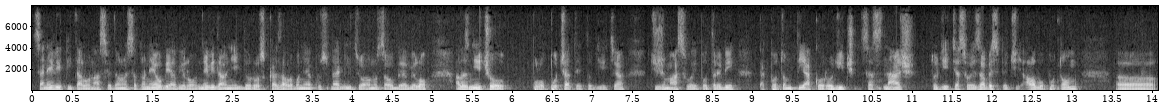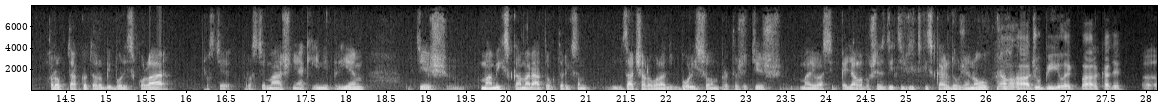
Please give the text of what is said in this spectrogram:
sa nevypýtalo na svet, ono sa to neobjavilo, nevydal niekto rozkaz alebo nejakú smernicu a ono sa objavilo, ale z niečo bolo počaté to dieťa, čiže má svoje potreby, tak potom ty ako rodič sa snaž to dieťa svoje zabezpečiť. Alebo potom rob to, ako to robí Boris Kolár, proste, proste máš nejaký iný príjem. Tiež mám ich kamarátov, ktorých som začal volať Borisom, pretože tiež majú asi 5 alebo 6 detí vždy s každou ženou. Áno, hádžu bílek, bárkade. Uh,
